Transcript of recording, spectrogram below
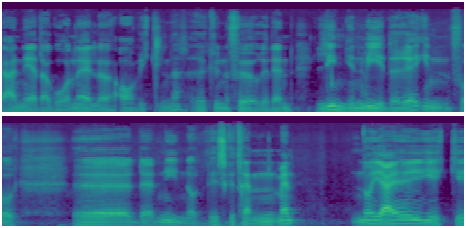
er nedadgående eller avviklende, kunne føre den linjen videre innenfor eh, den nynordiske trenden. Men når jeg gikk i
